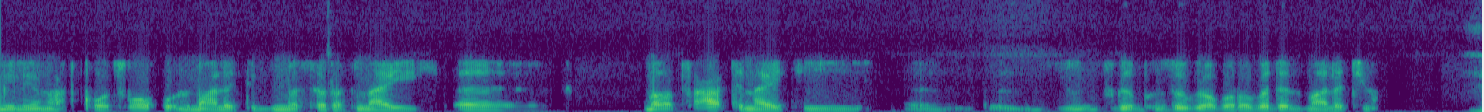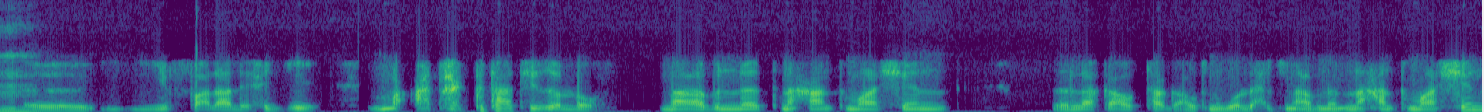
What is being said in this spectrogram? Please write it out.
ሚልዮናት ክቆጽቦ ክእሉ ማለት እዩ ብመሰረት ናይ መቕጻዕቲ ናይቲ ዝገበሮ በደል ማለት እዩ ይፈላለ ሕጂ መዓት ሕግታት እዩ ዘሎ ንኣብነት ንሓንቲ ማሽን ላካ ኣውታግ ኣውት ንበሎ ሕጂ ንኣብነት ንሓንቲ ማሽን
